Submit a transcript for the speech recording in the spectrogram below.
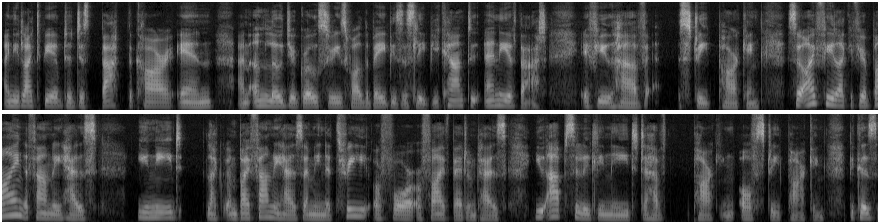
and you'd like to be able to just back the car in and unload your groceries while the baby's asleep. You can't do any of that if you have street parking. So I feel like if you're buying a family house, you need like and by family house I mean a three or four or five bedroom house, you absolutely need to have parking, off street parking, because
